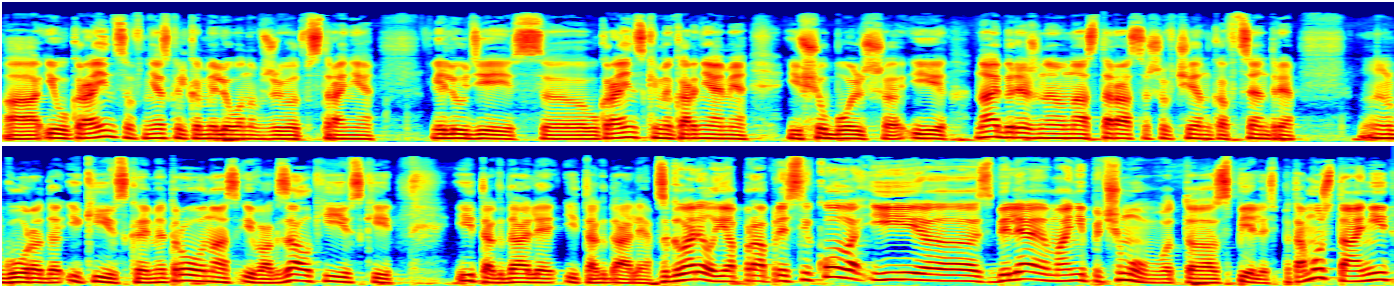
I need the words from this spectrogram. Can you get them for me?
А, и украинцев несколько миллионов живет в стране, и людей с э, украинскими корнями еще больше. И набережная у нас Тараса Шевченко в центре города, и киевское метро у нас, и вокзал киевский, и так далее, и так далее. Заговорил я про Преснякова, и э, с Беляевым они почему вот э, спелись? Потому что они,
